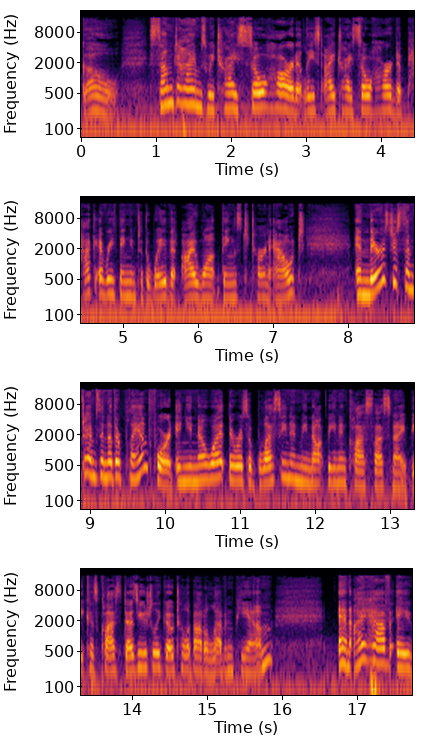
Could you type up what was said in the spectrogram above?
go? Sometimes we try so hard, at least I try so hard to pack everything into the way that I want things to turn out. And there's just sometimes another plan for it. And you know what? There was a blessing in me not being in class last night because class does usually go till about 11 p.m and I have a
